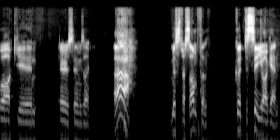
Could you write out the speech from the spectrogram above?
walk in. There's him. He's like, ah, Mister Something. Good to see you again.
